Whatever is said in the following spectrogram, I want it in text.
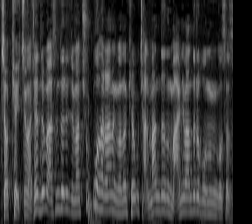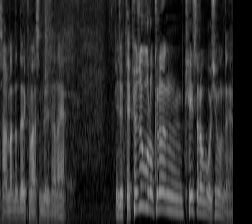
적혀 있지만 제가 늘 말씀드리지만 축구화라는 거는 결국 잘 만드는 많이 만들어 보는 곳에서 잘 만든다 이렇게 말씀드리잖아요. 이제 대표적으로 그런 케이스라고 보시면 돼요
